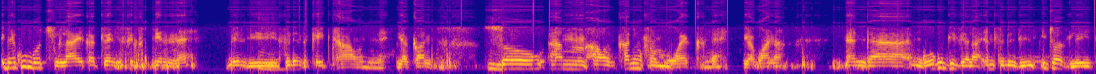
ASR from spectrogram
bekungo July ka 2016 ne bendisebenza Cape Town ne uyaqonda so um I was coming from work ne uyabona and uh, ngoku uh, ndivela emsebenzini it was late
